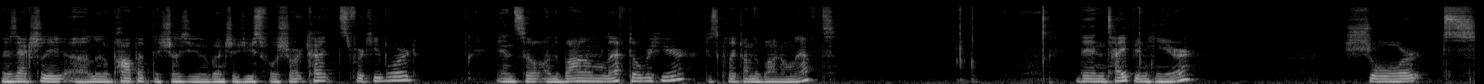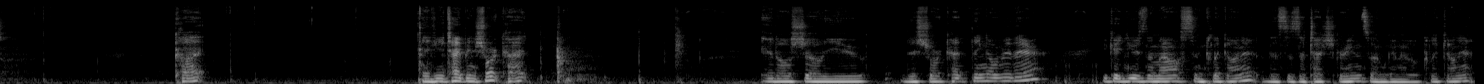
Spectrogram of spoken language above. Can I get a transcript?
There's actually a little pop-up that shows you a bunch of useful shortcuts for keyboard. And so on the bottom left over here, just click on the bottom left. Then type in here, short cut. If you type in shortcut, it'll show you this shortcut thing over there. You could use the mouse and click on it. This is a touch screen, so I'm going to go click on it.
